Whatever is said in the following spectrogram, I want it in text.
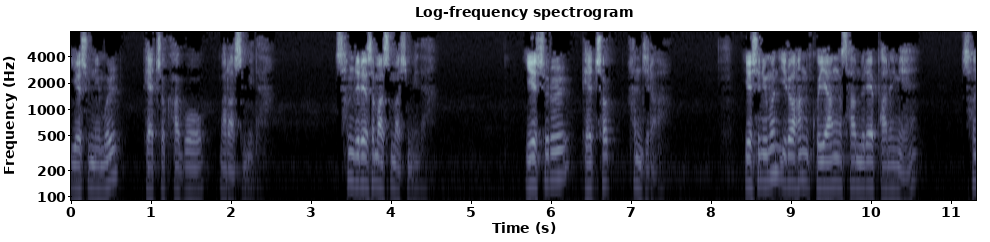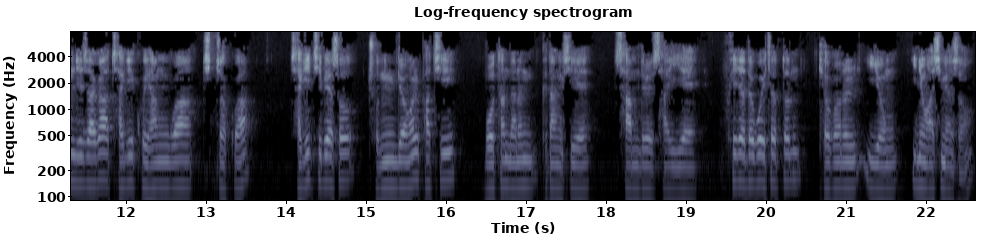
예수님을 배척하고 말았습니다. 3절에서 말씀하십니다. 예수를 배척한지라. 예수님은 이러한 고향 사람들의 반응에 선지자가 자기 고향과 친척과 자기 집에서 존경을 받지 못한다는 그 당시에 사람들 사이에 회자되고 있었던 격언을 이용, 인용하시면서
